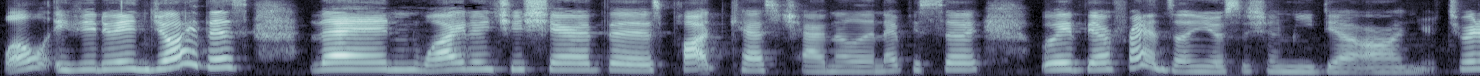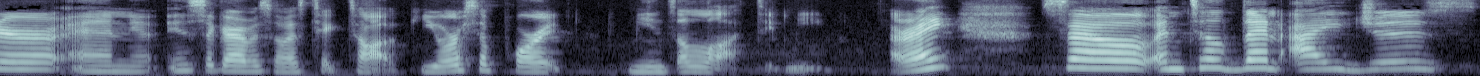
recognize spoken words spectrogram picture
Well, if you do enjoy this, then why don't you share this podcast channel and episode with your friends on your social media, on your Twitter and your Instagram as well as TikTok? Your support means a lot to me. All right. So until then, I just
